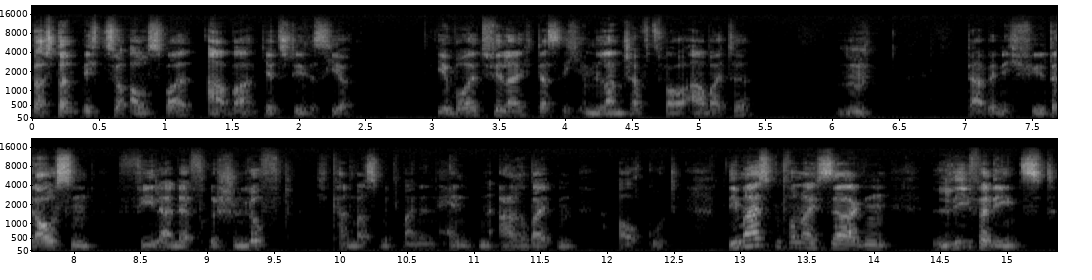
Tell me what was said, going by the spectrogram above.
das stand nicht zur Auswahl, aber jetzt steht es hier. Ihr wollt vielleicht, dass ich im Landschaftsbau arbeite? Hm, da bin ich viel draußen, viel an der frischen Luft. Ich kann was mit meinen Händen arbeiten, auch gut. Die meisten von euch sagen Lieferdienst.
